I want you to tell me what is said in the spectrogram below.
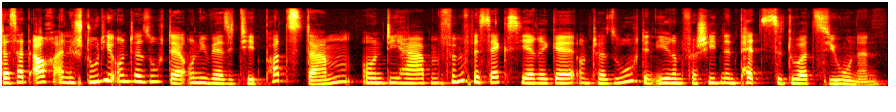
Das hat auch eine Studie untersucht der Universität Potsdam und die haben fünf bis sechsjährige untersucht in ihren verschiedenen Pet-Situationen.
